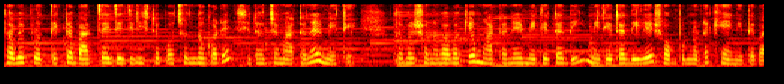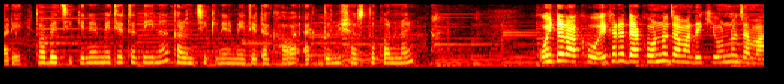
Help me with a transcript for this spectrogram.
তবে প্রত্যেকটা বাচ্চাই যে জিনিসটা পছন্দ করে, সেটা হচ্ছে মাটনের মেটে। তবে সোনা বাবাকেও মাটনের মেটেটা দিই, মেটেটা দিলে সম্পূর্ণটা খেয়ে নিতে পারে। তবে চিকেনের মেটেটা দিই না, কারণ চিকেনের মেটেটা খাওয়া একদমই স্বাস্থ্যকর নয়। ওইটা রাখো, এখানে দেখো, অন্য জামা দেখি, অন্য জামা।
